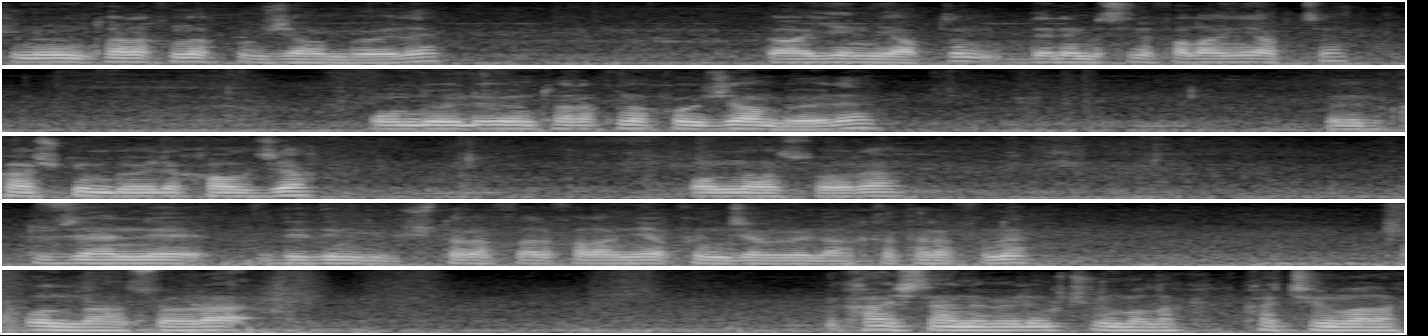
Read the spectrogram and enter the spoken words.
Şunu ön tarafına kuracağım böyle. Daha yeni yaptım. Denemesini falan yaptım. Onu da öyle ön tarafına koyacağım böyle. Böyle birkaç gün böyle kalacak. Ondan sonra düzenli dediğim gibi şu tarafları falan yapınca böyle arka tarafını ondan sonra birkaç tane böyle uçurmalık, kaçırmalık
